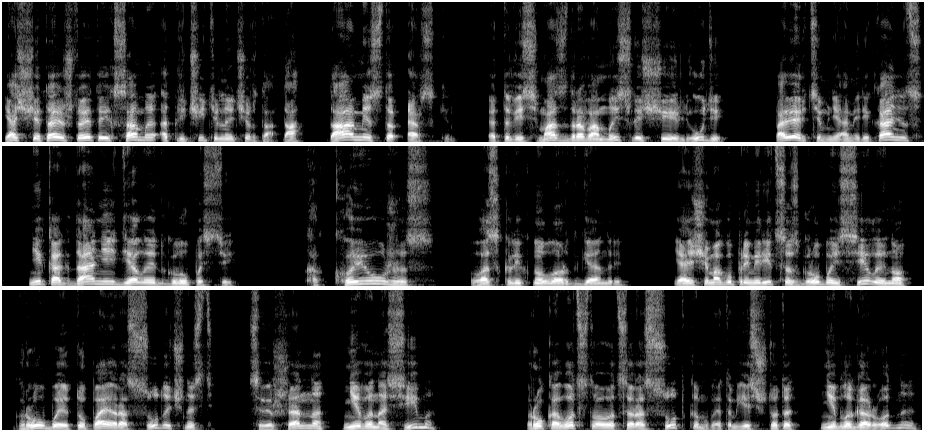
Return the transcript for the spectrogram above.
Я считаю, что это их самая отличительная черта. Да, да, мистер Эрскин, это весьма здравомыслящие люди. Поверьте мне, американец никогда не делает глупостей. — Какой ужас! — воскликнул лорд Генри. — Я еще могу примириться с грубой силой, но грубая, тупая рассудочность совершенно невыносима. Руководствоваться рассудком — в этом есть что-то неблагородное.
